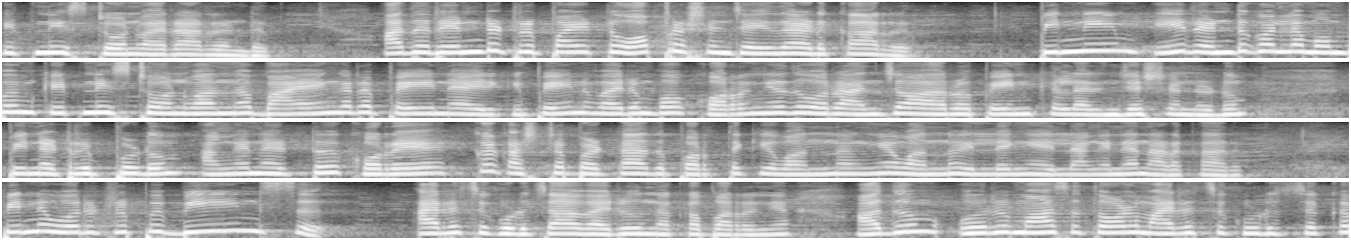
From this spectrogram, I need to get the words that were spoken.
കിഡ്നി സ്റ്റോൺ വരാറുണ്ട്. അത് രണ്ട് ട്രിപ്പായിട്ട് ഓപ്പറേഷൻ ചെയ്ത് എടുക്കാറ്. പിന്നെയും ഈ രണ്ട് കൊല്ലം മുമ്പും കിഡ്നി സ്റ്റോൺ വന്ന് ഭയങ്കര പെയിൻ ആയിരിക്കും. പെയിൻ വരുമ്പോൾ കുറഞ്ഞത് ഒരു അഞ്ചോ ആറോ പെയിൻ കില്ലർ ഇഞ്ചക്ഷൻ ഇടും. പിന്നെ ട്രിപ്പ് ഇടും. അങ്ങനെ ഇട്ട് കുറേയൊക്കെ കഷ്ടപ്പെട്ട് അത് പുറത്തേക്ക് വന്നെങ്കിൽ വന്നു ഇല്ലെങ്കിൽ ഇല്ല അങ്ങനെയാണ് നടക്കാറ്. പിന്നെ ഒരു ട്രിപ്പ് ബീൻസ് അരച്ച് കുടിച്ചാൽ വരും എന്നൊക്കെ പറഞ്ഞ് അതും ഒരു മാസത്തോളം അരച്ച് കുടിച്ചൊക്കെ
